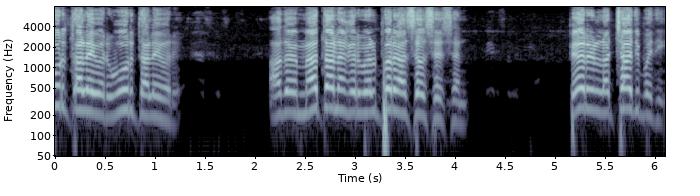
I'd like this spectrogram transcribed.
ஊர் தலைவர் ஊர் தலைவர். அது மேத்தா நகர் வெல்ஃபேர் அசோசியேஷன் பேர் லட்சாதிபதி.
